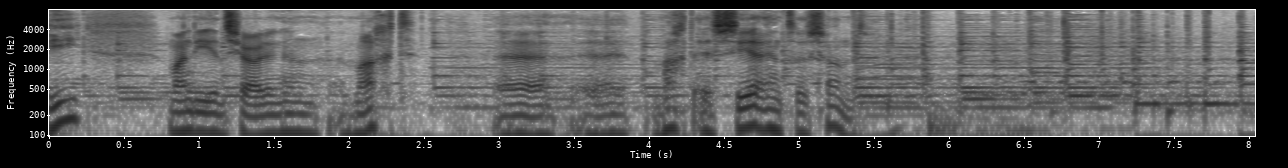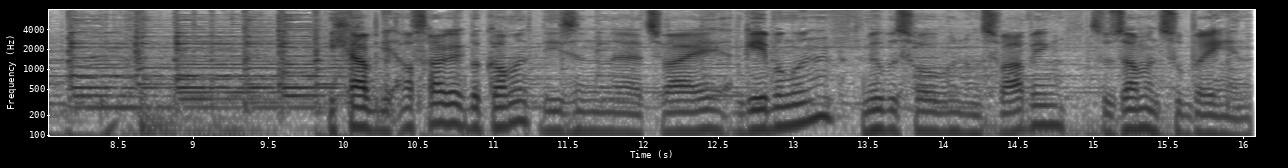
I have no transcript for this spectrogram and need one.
Wie man die Entscheidungen macht, äh, äh, macht es sehr interessant. Ich habe die Auftrag bekommen, diese äh, zwei Umgebungen, Mübelshoven und Swabing, zusammenzubringen.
